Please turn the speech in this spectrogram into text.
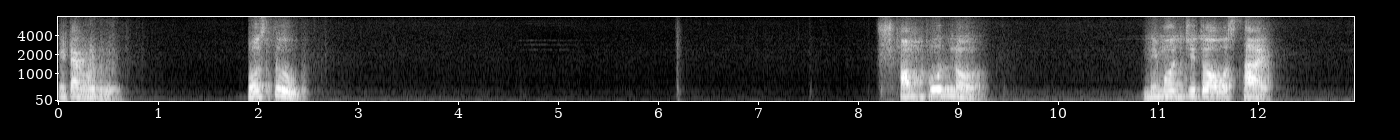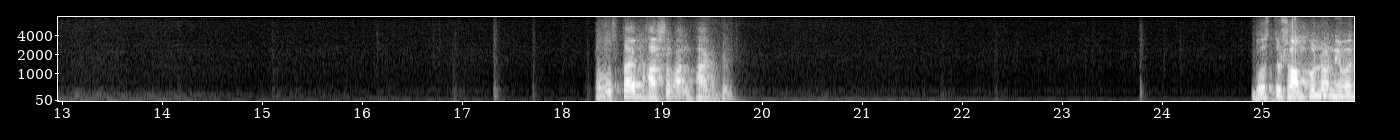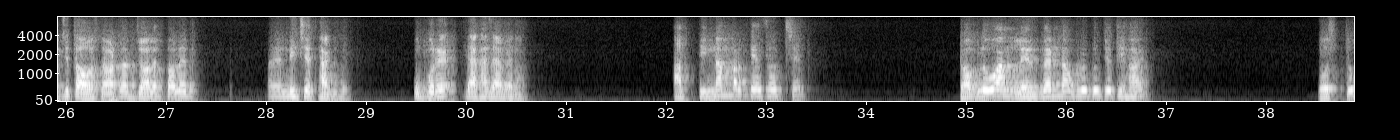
এটা ঘটবে। বস্তু সম্পূর্ণ নিমজ্জিত অবস্থায় অবস্থায় ভাসমান থাকবে। বস্তু সম্পূর্ণ নিমজ্জিত অবস্থা, অর্থাৎ জলের তলের মানে নিচে থাকবে, উপরে দেখা যাবে না। আর তিন নাম্বার কেস হচ্ছে W one less than W two যদি হয়, বস্তু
